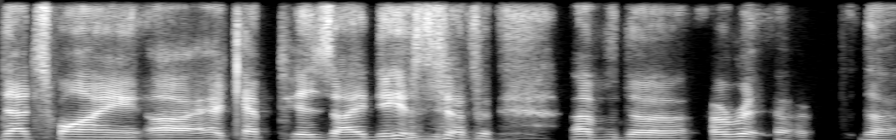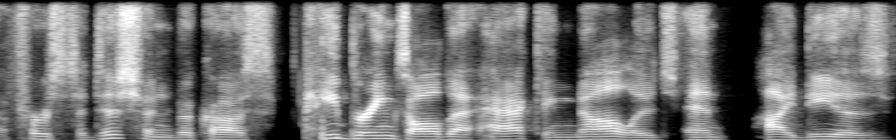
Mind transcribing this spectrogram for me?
that's why uh, I kept his ideas of of the uh, the first edition because he brings all that hacking knowledge and ideas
